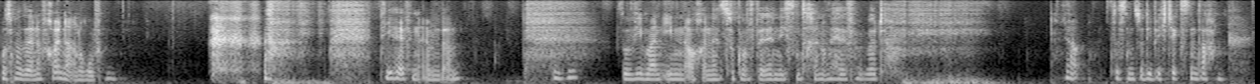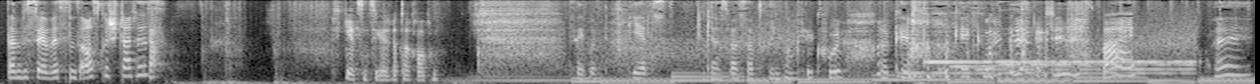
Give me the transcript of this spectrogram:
muss man seine Freunde anrufen. Die helfen einem dann. So wie man ihnen auch in der Zukunft bei der nächsten Trennung helfen wird. Ja, das sind so die wichtigsten Sachen. Dann bist du ja bestens ausgestattet. Ja. Ich gehe jetzt eine Zigarette rauchen. Sehr gut. Ich gehe jetzt ein Glas Wasser trinken. Okay, cool. Okay, okay, cool. Tschüss. Bye. Bye.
